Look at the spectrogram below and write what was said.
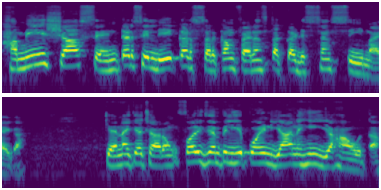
हमेशा सेंटर से लेकर सरकम तक का डिस्टेंस सेम आएगा। कहना क्या चाह रहा हूँ? फॉर एग्ज़ाम्पल ये पॉइंट यहाँ नहीं, यहाँ होता।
